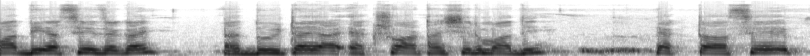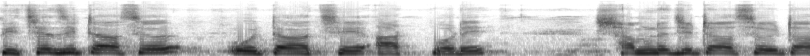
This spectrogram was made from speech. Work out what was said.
মাদি আছে এই জায়গায়। দুইটাই একশো আঠাশির মাদি। একটা আছে, পিছে যেটা আছে, ওইটা আছে আট পরে। সামনে যেটা আছে, ওইটা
